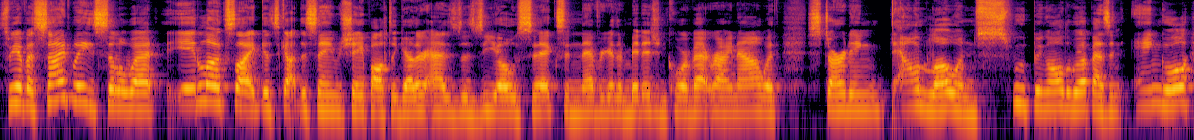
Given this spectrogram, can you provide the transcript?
So we have a sideways silhouette. It looks like it's got the same shape altogether as the Z06 and every other mid-engine Corvette right now with starting down low and swooping all the way up as an angle,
